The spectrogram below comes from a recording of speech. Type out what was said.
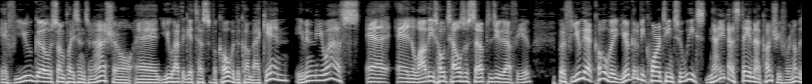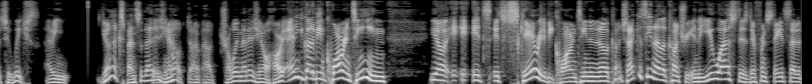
if you go someplace international and you have to get tested for COVID to come back in, even in the US, and, and a lot of these hotels are set up to do that for you. But if you get COVID, you're going to be quarantined two weeks. Now you got to stay in that country for another two weeks. I mean, you know how expensive that is? You know how, how troubling that is? You know how hard? And you got to be in quarantine. You know, it, it- it's it's scary to be quarantined in another country. I can see another country. In the U.S., there's different states that are,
